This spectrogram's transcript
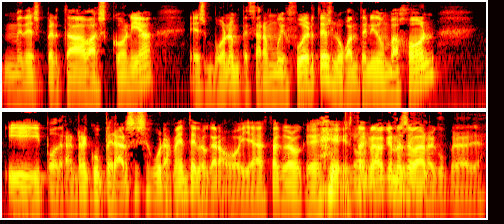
me despertaba Vasconia es, bueno, empezaron muy fuertes, luego han tenido un bajón y podrán recuperarse seguramente, pero claro, ya está claro que está no, claro que no se va a recuperar ya.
